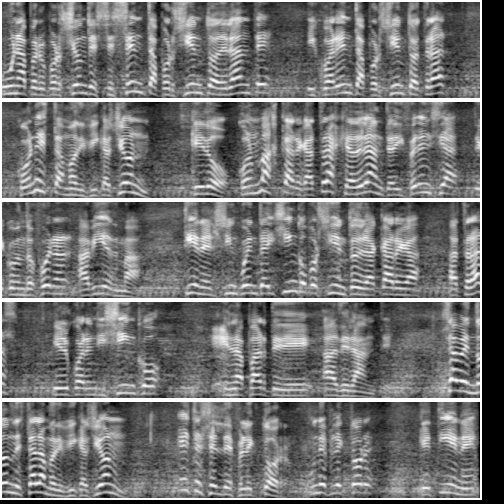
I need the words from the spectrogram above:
una proporción de 60% adelante y 40% atrás. Con esta modificación quedó con más carga atrás que adelante, a diferencia de cuando fueran a Viedma. Tiene el 55% de la carga atrás y el 45% en la parte de adelante. ¿Saben dónde está la modificación? Este es el deflector, un deflector que tiene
